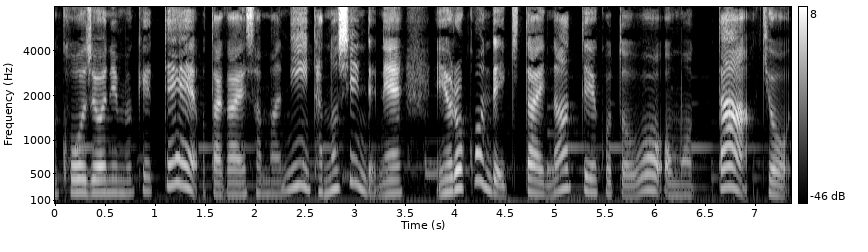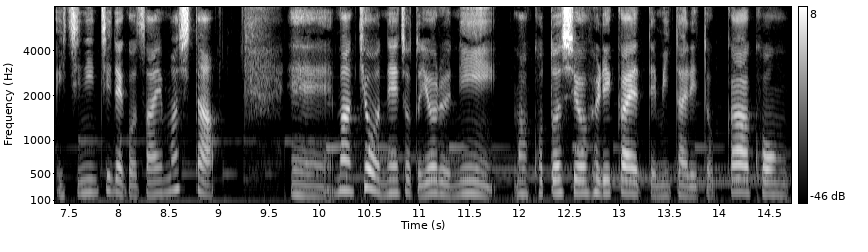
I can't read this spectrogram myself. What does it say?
ん、向上に向けてお互い様に楽しんでね喜んでいきたいなっていうことを思った今日一日でございました。えー、まあ今日ねちょっと夜に、まあ、今年を振り返ってみたりとか今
